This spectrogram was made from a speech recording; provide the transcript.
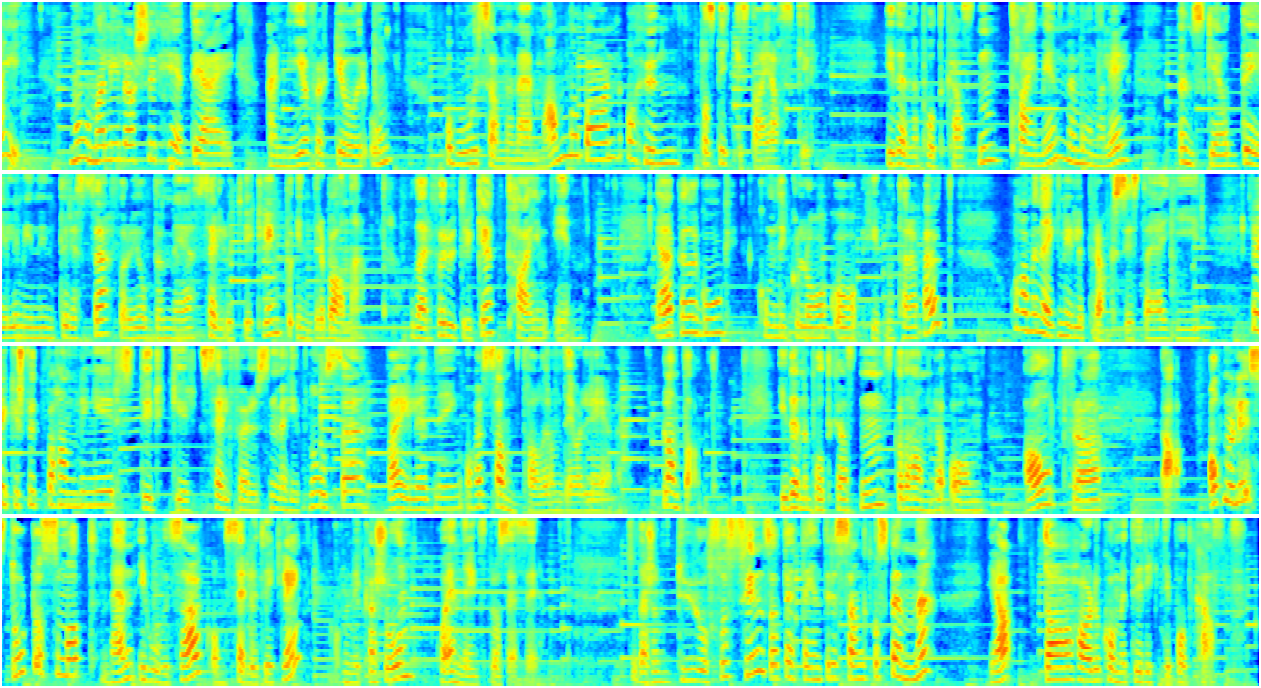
Hei! Mona Lill Ascher heter jeg, er 49 år ung og bor sammen med mann og barn og hund på Spikkestad i Asker. I denne podkasten Time In med Mona Lill ønsker jeg å dele min interesse for å jobbe med selvutvikling på indre bane, og derfor uttrykket Time In. Jeg er pedagog, kommunikolog og hypnoterapeut, og har min egen lille praksis der jeg gir røykesluttbehandlinger, styrker selvfølelsen med hypnose, veiledning og har samtaler om det å leve, blant annet. I denne podkasten skal det handle om alt fra ja, alt mulig stort og smått, men i hovedsak om selvutvikling, kommunikasjon og endringsprosesser. Så dersom du også syns at dette er interessant og spennende, ja, da har du kommet til riktig podkast.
